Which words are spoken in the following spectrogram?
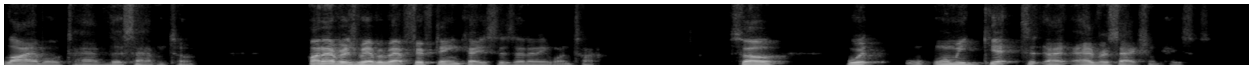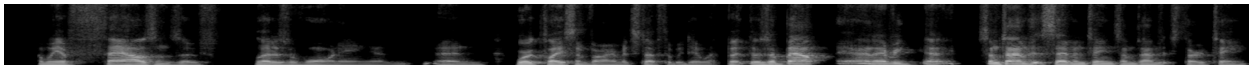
liable to have this happen to them. On average, we have about fifteen cases at any one time. So when we get to uh, adverse action cases, and we have thousands of letters of warning and and workplace environment stuff that we deal with, but there's about and every uh, sometimes it's 17, sometimes it's 13.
